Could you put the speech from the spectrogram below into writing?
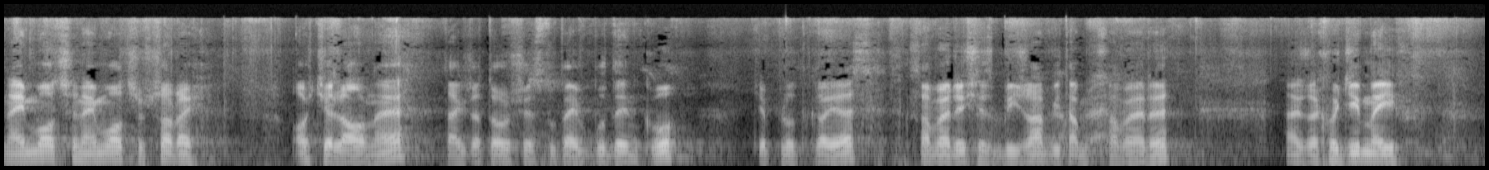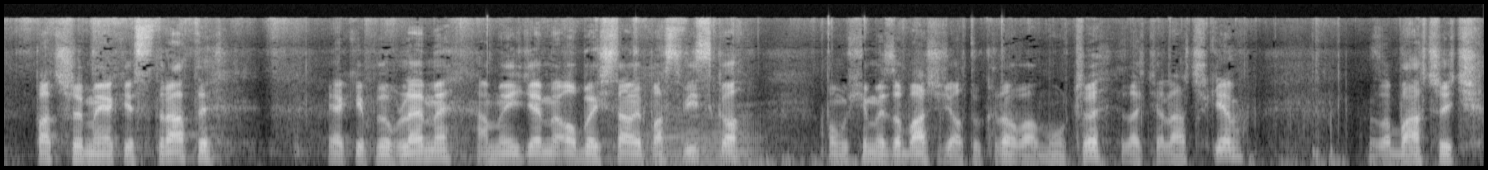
najmłodszy, najmłodszy wczoraj ocielony. Także to już jest tutaj w budynku. Cieplutko jest. Ksawery się zbliża, witam ksawery. Także chodzimy i patrzymy jakie straty, jakie problemy, a my idziemy obejść całe pastwisko, bo musimy zobaczyć, o tu krowa muczy za cielaczkiem, zobaczyć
